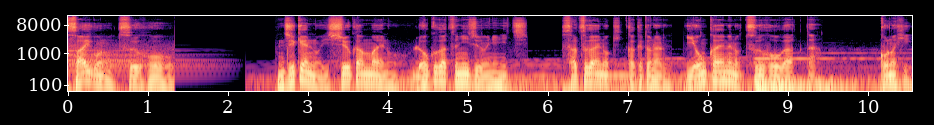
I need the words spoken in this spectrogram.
最後の通報。事件の1週間前の6月22日、殺害のきっかけとなる4回目の通報があった。この日、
